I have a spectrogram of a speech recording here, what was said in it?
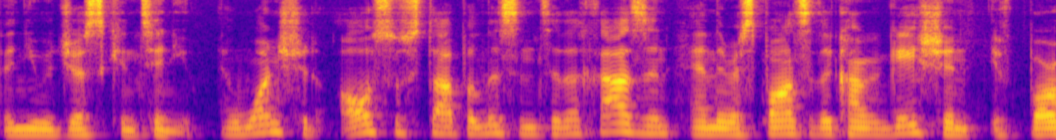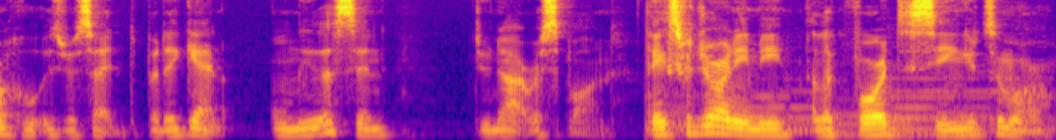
then you would just continue. And one should also stop and listen to the chazan and the response of the congregation if Barchu is recited. But again, only listen, do not respond. Thanks for joining me. I look forward to seeing you tomorrow.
